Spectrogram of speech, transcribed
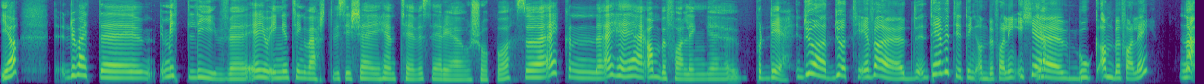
Ja, du veit, eh, mitt liv eh, er jo ingenting verdt hvis ikke jeg har en TV-serie å se på. Så jeg kan Jeg har en anbefaling på det. Du har, har TV, TV-titting-anbefaling, ikke Ja. bokanbefaling? Nei.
